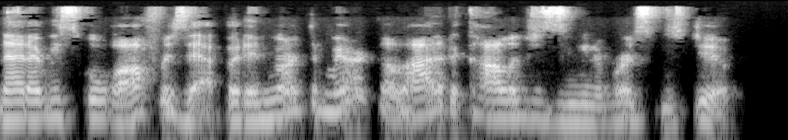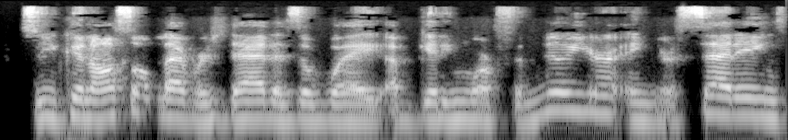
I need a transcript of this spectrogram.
Not every school offers that, but in North America, a lot of the colleges and universities do. So you can also leverage that as a way of getting more familiar in your settings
